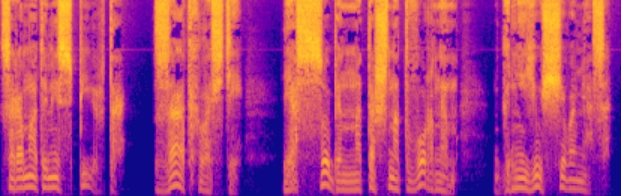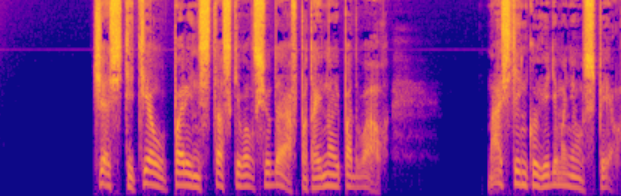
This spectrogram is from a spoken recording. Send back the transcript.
с ароматами спирта, затхлости и особенно тошнотворным гниющего мяса. Части тел парень стаскивал сюда, в потайной подвал. Настеньку, видимо, не успел.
